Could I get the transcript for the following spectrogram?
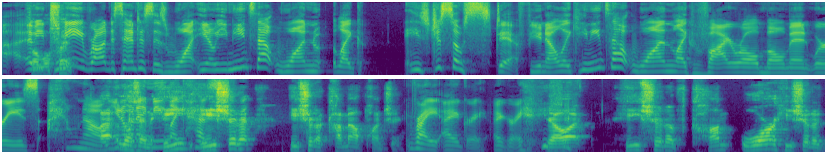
I So mean, we'll to see. me, Ron DeSantis is one. You know, he needs that one like. He's just so stiff, you know. Like he needs that one like viral moment where he's, I don't know, uh, you know listen, what I mean? he like, has- he should have he should have come out punching. right. I agree. I agree. You know what? He should have come, or he should have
